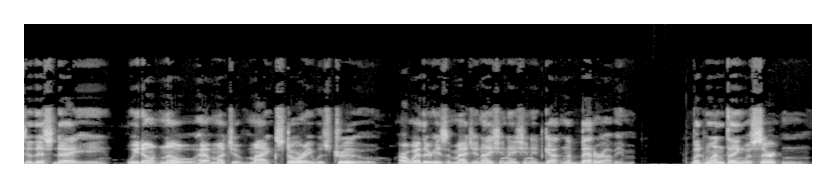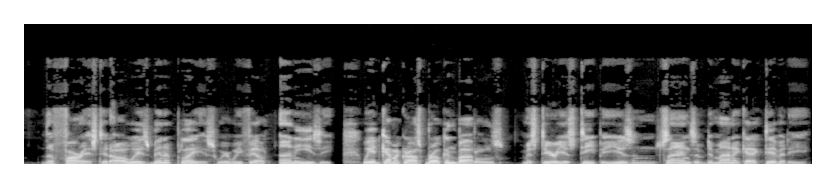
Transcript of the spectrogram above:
To this day, we don't know how much of Mike's story was true, or whether his imagination had gotten the better of him. But one thing was certain. The forest had always been a place where we felt uneasy. We had come across broken bottles, mysterious teepees, and signs of demonic activity,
